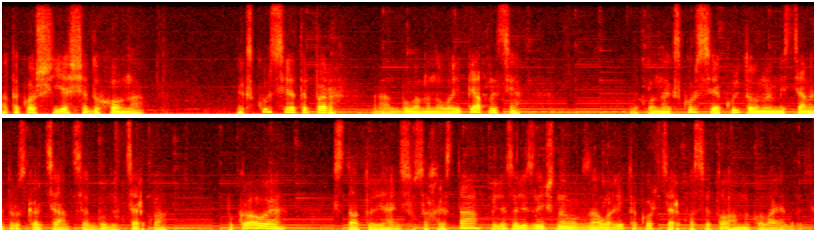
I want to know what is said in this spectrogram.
а також є ще духовна екскурсія тепер. е, Була минулої п'ятниці. Духовна екскурсія культовими місцями Трускавця. Це буде церква Покрови, статуя Ісуса Христа біля залізничного вокзалу і також церква Святого Миколая, друзі.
